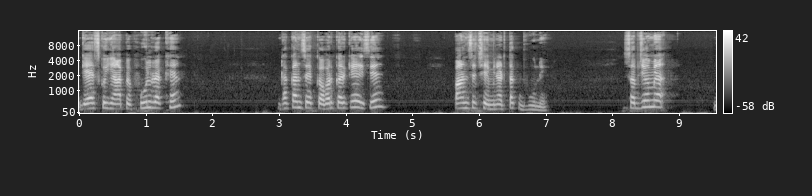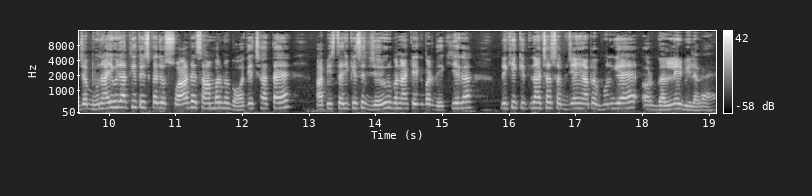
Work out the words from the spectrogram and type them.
गैस को यहाँ पे फूल रखें। ढक्कन से कवर करके इसे पाँच से छः मिनट तक भूने। सब्जियों में जब भुनाई हो जाती है तो इसका जो स्वाद है सांभर में बहुत ही अच्छा आता है। आप इस तरीके से ज़रूर बना के एक बार देखिएगा। देखिए कितना अच्छा सब्ज़ियाँ यहाँ पे भुन गया है और गलने भी लगा है।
